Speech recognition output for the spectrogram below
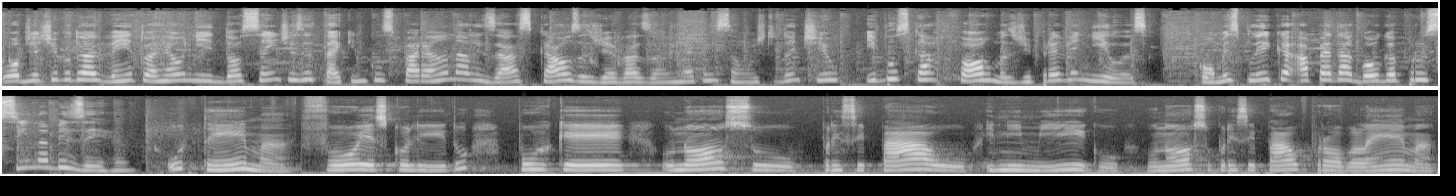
o objetivo do evento é reunir docentes e técnicos para analisar as causas de evasão e retenção estudantil e buscar formas de preveni-las, como explica a pedagoga Prucina Bezerra. O tema foi escolhido porque o nosso principal inimigo, o nosso principal problema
